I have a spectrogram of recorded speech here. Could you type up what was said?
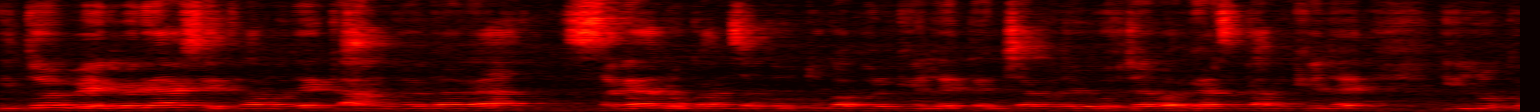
इतर वेगवेगळ्या क्षेत्रामध्ये काम करणाऱ्या सगळ्या लोकांचं कौतुक आपण केलंय त्यांच्यामध्ये ऊर्जा भरण्याचं काम केलंय. की लोक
